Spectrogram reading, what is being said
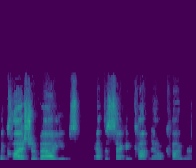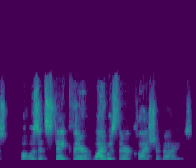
the clash of values at the Second Continental Congress. What was at stake there? Why was there a clash of values?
